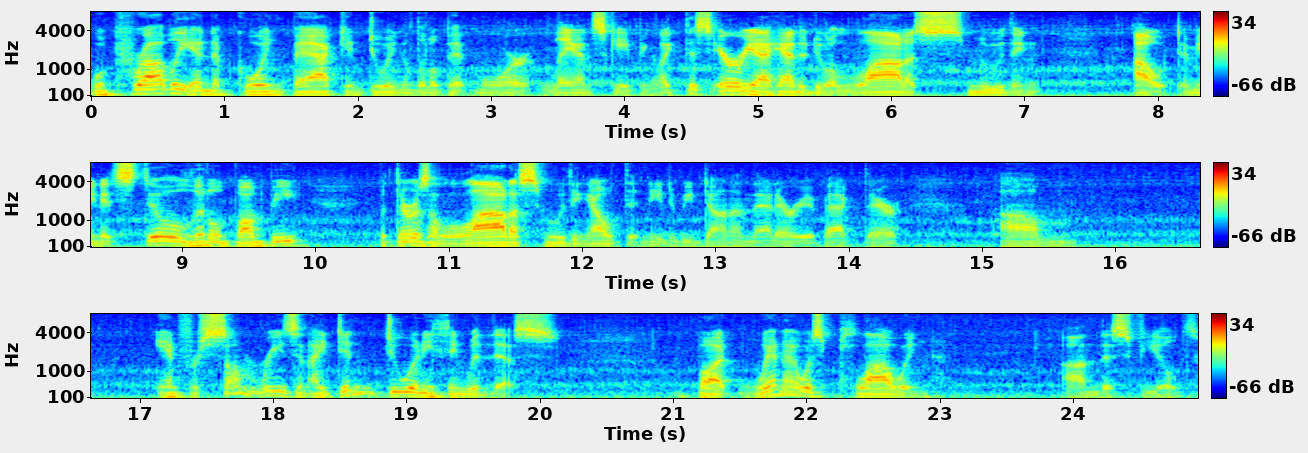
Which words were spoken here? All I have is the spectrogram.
we'll probably end up going back and doing a little bit more landscaping. Like this area, I had to do a lot of smoothing out. I mean, it's still a little bumpy, but there was a lot of smoothing out that needed to be done on that area back there. Um, and for some reason, I didn't do anything with this. But when I was plowing on this field,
